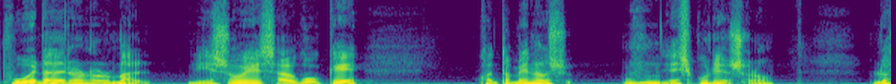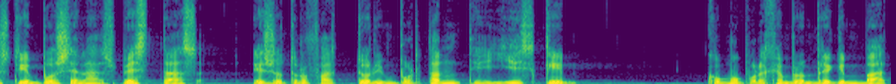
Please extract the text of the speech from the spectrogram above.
fuera de lo normal. Y eso es algo que, cuanto menos, es curioso, ¿no? Los tiempos en las bestas es otro factor importante y es que, como por ejemplo en Breaking Bad,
